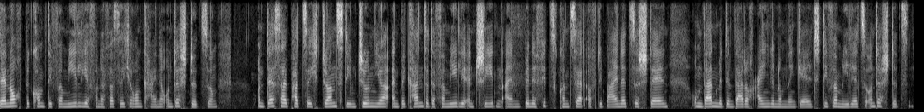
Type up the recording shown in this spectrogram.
Dennoch bekommt die Familie von der Versicherung keine Unterstützung. Und deshalb hat sich John Steam Jr., ein Bekannter der Familie, entschieden, ein Benefizkonzert auf die Beine zu stellen, um dann mit dem dadurch eingenommenen Geld die Familie zu unterstützen.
